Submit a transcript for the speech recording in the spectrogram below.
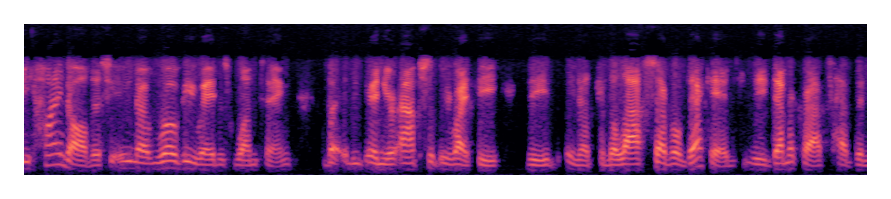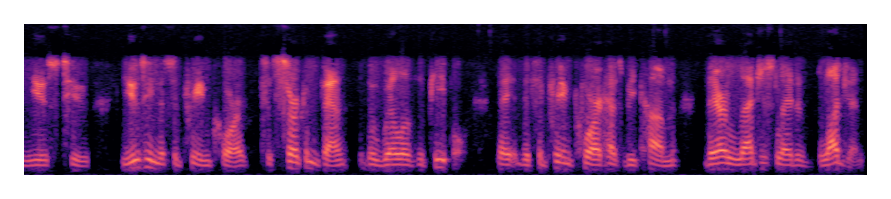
behind all this, you know, Roe v. Wade is one thing, but and you're absolutely right. The the you know for the last several decades, the Democrats have been used to using the Supreme Court to circumvent the will of the people. The, the Supreme Court has become their legislative bludgeon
